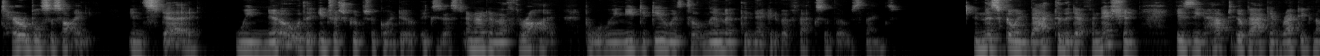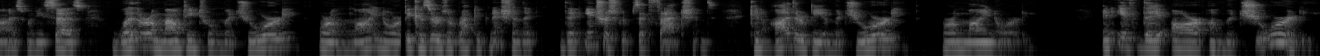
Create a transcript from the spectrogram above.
terrible society. Instead, we know that interest groups are going to exist and are going to thrive, but what we need to do is to limit the negative effects of those things. And this, going back to the definition, is you have to go back and recognize when he says whether amounting to a majority or a minority, because there's a recognition that, that interest groups, that factions, can either be a majority or a minority. And if they are a majority,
